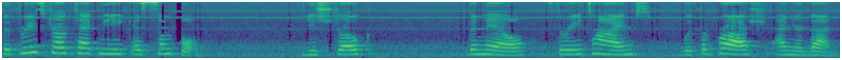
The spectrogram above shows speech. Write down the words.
The three stroke technique is simple. You stroke the nail three times with the brush and you're done.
